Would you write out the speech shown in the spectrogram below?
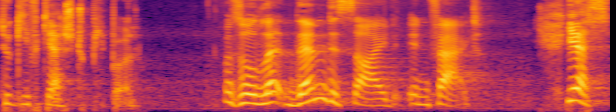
to give cash to people. So let them decide, in fact. Yes.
